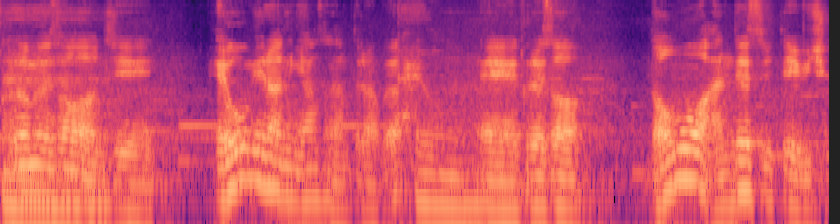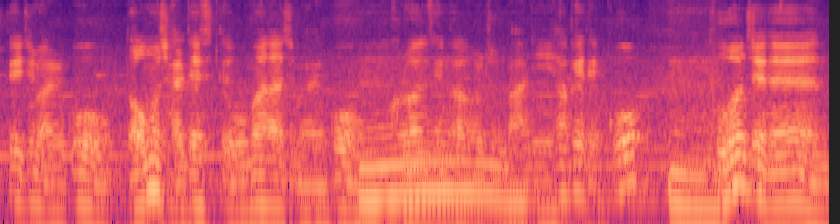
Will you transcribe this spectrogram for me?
그러면서 이제 배움이라는 게 항상 남더라고요. 배움. 네, 그래서 너무 안 됐을 때 위축되지 말고 너무 잘 됐을 때 오만하지 말고 음. 그런 생각을 좀 많이 하게 됐고 음. 두 번째는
